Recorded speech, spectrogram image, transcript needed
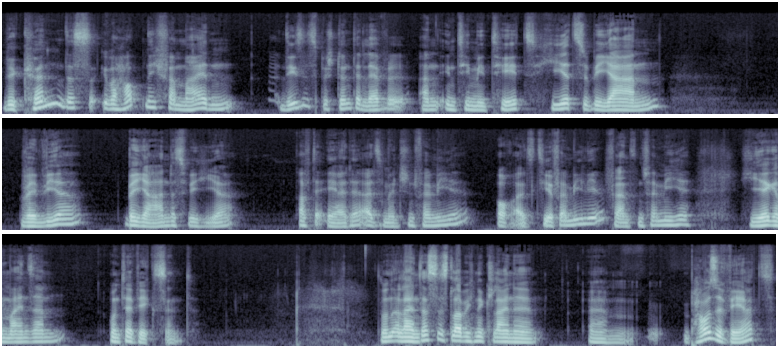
Wir können das überhaupt nicht vermeiden, dieses bestimmte Level an Intimität hier zu bejahen, wenn wir bejahen, dass wir hier auf der Erde als Menschenfamilie, auch als Tierfamilie, Pflanzenfamilie, hier gemeinsam unterwegs sind. So, und allein das ist, glaube ich, eine kleine ähm, Pause wert,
